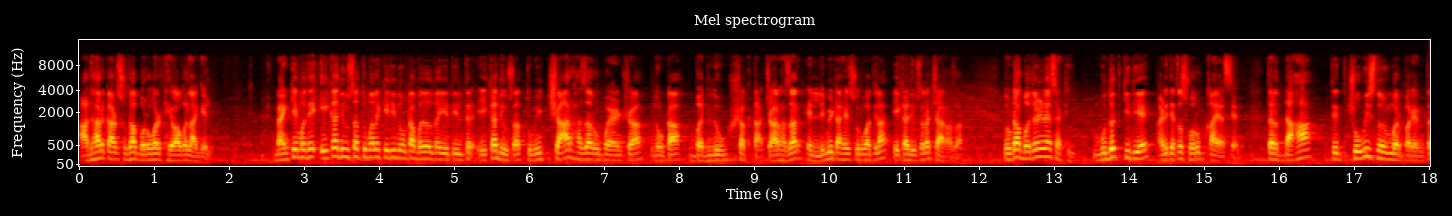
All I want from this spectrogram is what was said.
आधार कार्डसुद्धा बरोबर ठेवावं लागेल. बँकेमध्ये एका दिवसात तुम्हाला किती नोटा बदलता येतील? तर एका दिवसात तुम्ही चार हजार रुपयांच्या नोटा बदलू शकता. चार हजार हे लिमिट आहे सुरुवातीला एका दिवसाला चार हजार. नोटा बदलण्यासाठी मुदत किती आहे आणि त्याचं स्वरूप काय असेल? तर दहा ते चोवीस नोव्हेंबरपर्यंत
